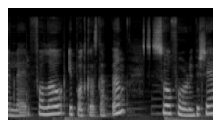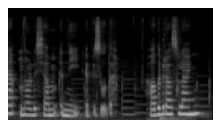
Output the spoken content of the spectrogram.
eller follow i podkastappen, så får du beskjed når det kommer en ny episode. Ha det bra så lenge.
